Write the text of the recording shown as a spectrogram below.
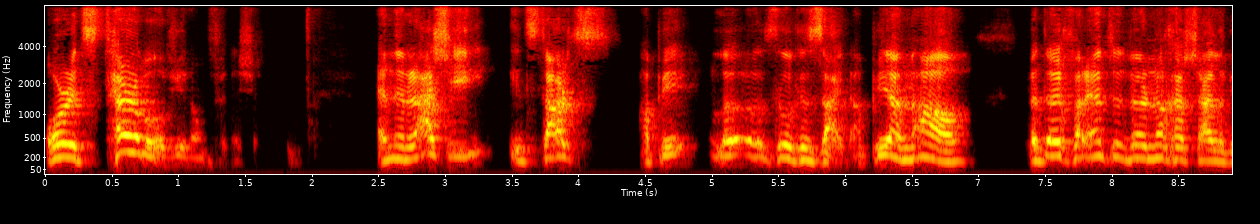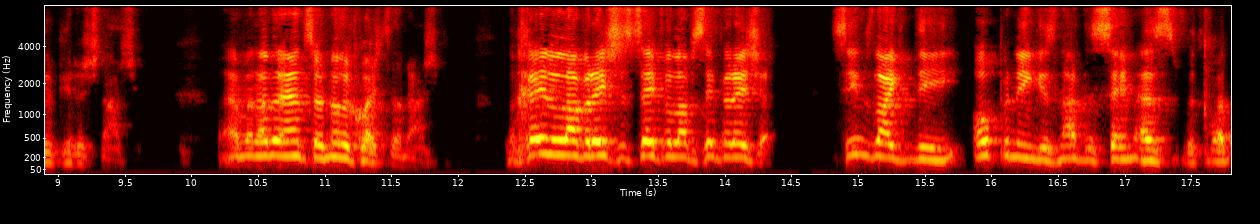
or it's terrible if you don't finish it? And then Rashi, it starts. Let's look inside. now. I have another answer, another question Rashi. Seems like the opening is not the same as with what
